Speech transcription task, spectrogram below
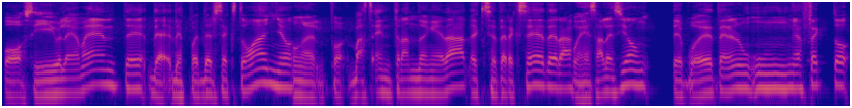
posiblemente después del sexto año, vas entrando en edad, etcétera, etcétera, pues esa lesión te puede tener un, efecto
